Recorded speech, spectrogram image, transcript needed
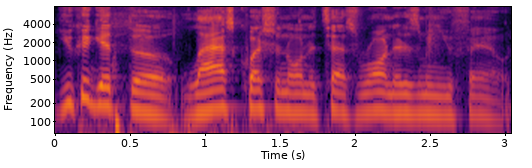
you could get the last question on the test wrong. That doesn't mean you failed.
